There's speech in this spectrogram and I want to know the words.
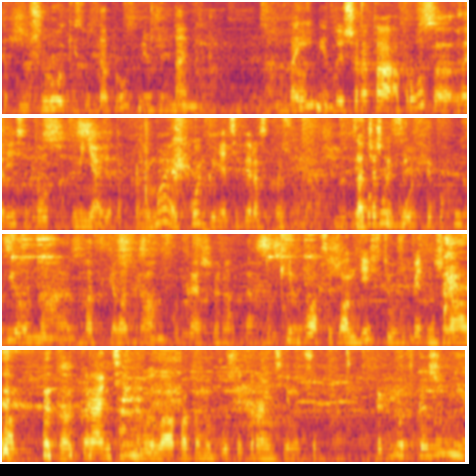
Такой широкий соцопрос между нами двоими. Ну, то есть широта опроса зависит от меня, я так понимаю. Сколько я тебе расскажу. Ну, За чашкой похуде- кофе. Ты похудела на 20 килограмм. Какая широта. Какие 20, ладно, 10 уже 5 нажрала. Пока карантин был, а потом и после карантина. Чё Так вот, скажи мне,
